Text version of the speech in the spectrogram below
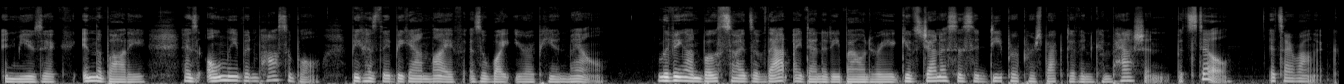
in music, in the body, has only been possible because they began life as a white European male. Living on both sides of that identity boundary gives Genesis a deeper perspective and compassion, but still, it's ironic.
